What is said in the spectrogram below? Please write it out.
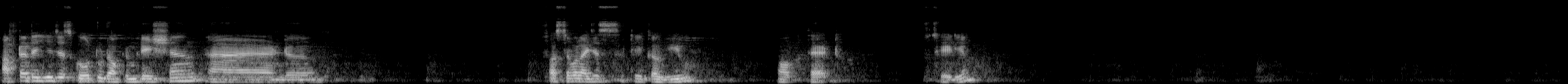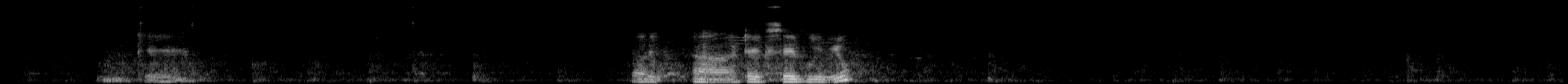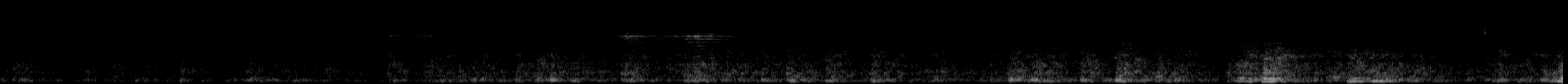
After that you just go to documentation and uh, first of all I just take a view of that stadium okay sorry. Uh, take save new view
